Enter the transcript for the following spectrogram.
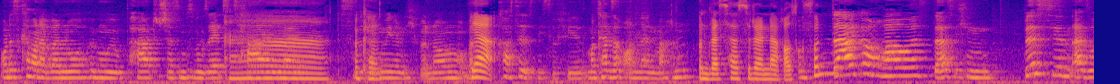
Und das kann man aber nur homöopathisch, das muss man selbst zahlen, ah, weil das wird okay. irgendwie noch nicht übernommen. Aber ja. kostet es nicht so viel. Man kann es auch online machen. Und was hast du dann da rausgefunden? Und da kam raus, dass ich ein bisschen, also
